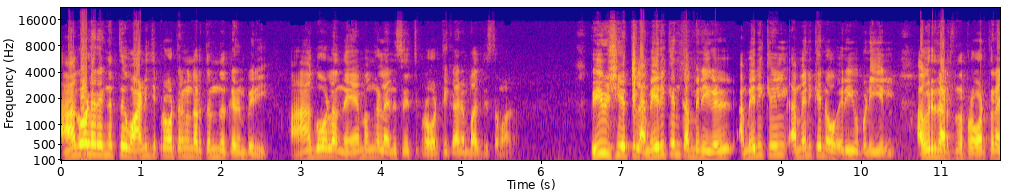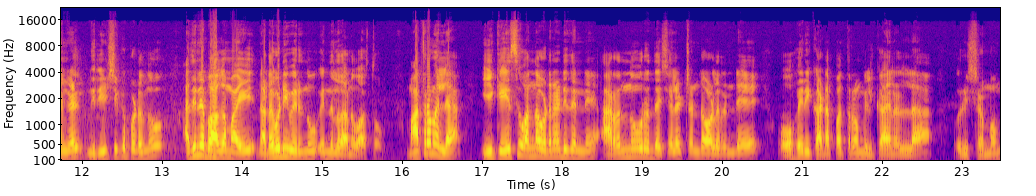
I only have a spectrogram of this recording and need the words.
ആഗോള രംഗത്ത് വാണിജ്യ പ്രവർത്തനങ്ങൾ നടത്തുന്ന കമ്പനി ആഗോള നിയമങ്ങൾ അനുസരിച്ച് പ്രവർത്തിക്കാനും ബാധ്യസ്ഥമാണ്. ഈ വിഷയത്തിൽ അമേരിക്കൻ കമ്പനികൾ അമേരിക്കയിൽ അമേരിക്കൻ ഓഹരി വിപണിയിൽ അവർ നടത്തുന്ന പ്രവർത്തനങ്ങൾ നിരീക്ഷിക്കപ്പെടുന്നു. അതിന്റെ ഭാഗമായി നടപടി വരുന്നു എന്നുള്ളതാണ് വാസ്തവം. മാത്രമല്ല ഈ കേസ് വന്ന ഉടനടി തന്നെ അറുന്നൂറ് ദശലക്ഷം ഡോളറിന്റെ ഓഹരി കടപ്പത്രം വിൽക്കാനുള്ള ഒരു ശ്രമം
